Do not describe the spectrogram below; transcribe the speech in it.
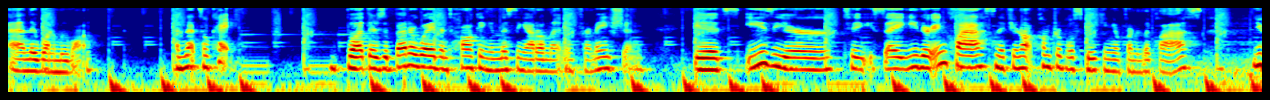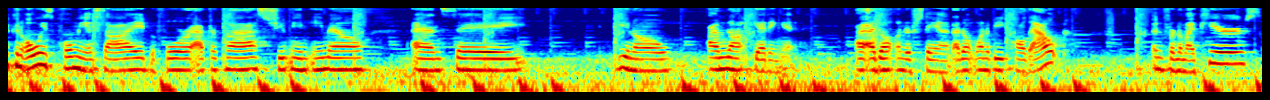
and they want to move on. And that's okay. But there's a better way than talking and missing out on that information. It's easier to say either in class, and if you're not comfortable speaking in front of the class, you can always pull me aside before, after class, shoot me an email, and say, you know, I'm not getting it. I, I don't understand. I don't want to be called out in front of my peers,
